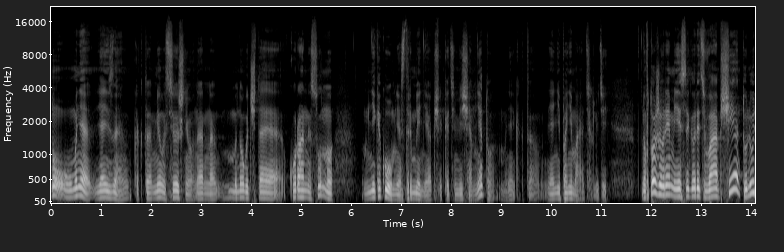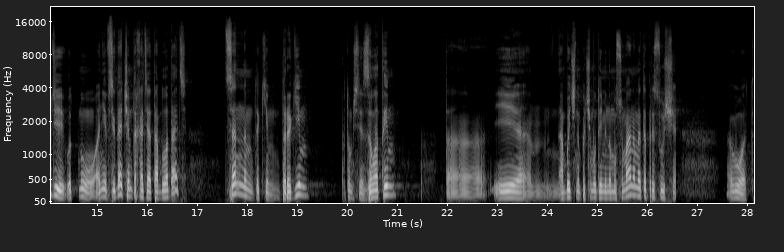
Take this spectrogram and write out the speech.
ну, у меня, я не знаю, как-то милость Всевышнего, наверное, много читая Куран и Сунну, никакого у меня стремления вообще к этим вещам нету. Мне как-то, я не понимаю этих людей. Но в то же время, если говорить вообще, то люди, вот, ну, они всегда чем-то хотят обладать ценным, таким дорогим, в том числе золотым. Да, и обычно почему-то именно мусульманам это присуще. Вот.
